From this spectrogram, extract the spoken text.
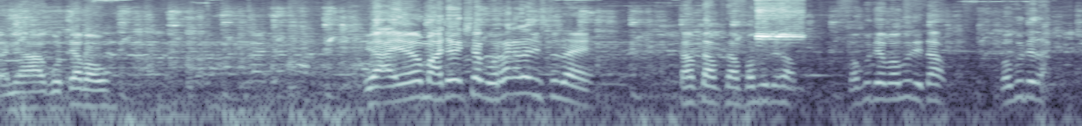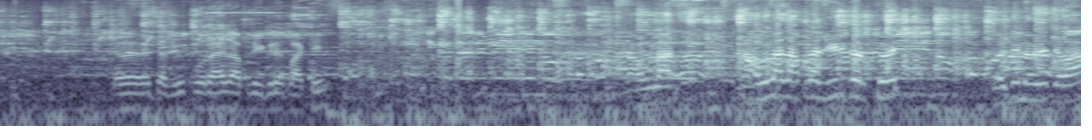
आणि हा गोट्या भाऊ. हे आहे माझ्यापेक्षा गोरा कसा दिसत आहे? थांब थांब थांब बघू दे थांब. बघू दे बघू दे थांब. बघू दे सगळी पोरं आहेत आपल्या इकडे पाठी. राहुलात राहुलात आपला लीड करतोय. कधी नव्हे तेव्हा.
